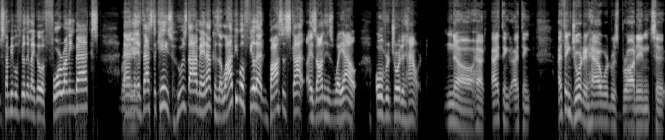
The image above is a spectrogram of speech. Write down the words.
Some people feel they might go with four running backs. And if that's the case, who's the odd man out? Because a lot of people feel that Boston Scott is on his way out over Jordan Howard. No, heck, I think I think I think Jordan Howard was brought in to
